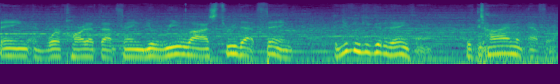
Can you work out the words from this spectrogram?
thing and work hard at that thing, you'll realize through that thing that you can get good at anything with time and effort.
